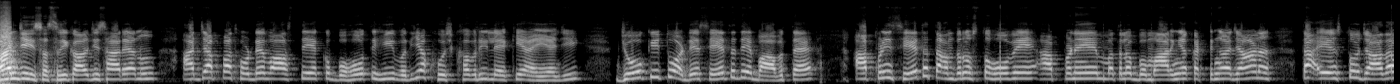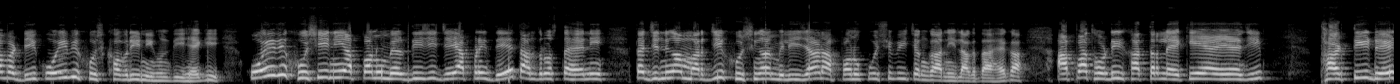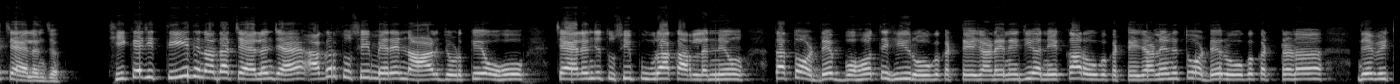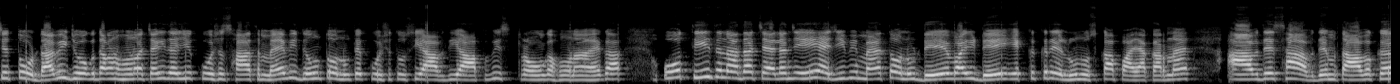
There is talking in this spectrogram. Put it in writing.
ਹਾਂਜੀ, ਸਤਿ ਸ੍ਰੀ ਅਕਾਲ ਜੀ ਸਾਰਿਆਂ ਨੂੰ। ਅੱਜ ਆਪਾਂ ਤੁਹਾਡੇ ਵਾਸਤੇ ਇੱਕ ਬਹੁਤ ਹੀ ਵਧੀਆ ਖੁਸ਼ਖਬਰੀ ਲੈ ਕੇ ਆਏ ਹਾਂ ਜੀ, ਜੋ ਕਿ ਤੁਹਾਡੇ ਸਿਹਤ ਦੇ ਬਾਬਤ ਹੈ। ਆਪਣੀ ਸਿਹਤ ਤੰਦਰੁਸਤ ਹੋਵੇ, ਆਪਣੇ ਮਤਲਬ ਬਿਮਾਰੀਆਂ ਕੱਟੀਆਂ ਜਾਣ, ਤਾਂ ਇਸ ਤੋਂ ਜ਼ਿਆਦਾ ਵੱਡੀ ਕੋਈ ਵੀ ਖੁਸ਼ਖਬਰੀ ਨਹੀਂ ਹੁੰਦੀ ਹੈਗੀ। ਕੋਈ ਵੀ ਖੁਸ਼ੀ ਨਹੀਂ ਆਪਾਂ ਨੂੰ ਮਿਲਦੀ ਜੀ, ਜੇ ਆਪਣੀ ਦੇਹ ਤੰਦਰੁਸਤ ਹੈ ਨਹੀਂ, ਤਾਂ ਜਿੰਨੀਆਂ ਮਰਜ਼ੀ ਖੁਸ਼ੀਆਂ ਮਿਲੀ ਜਾਣ, ਆਪਾਂ ਨੂੰ ਕੁਝ ਵੀ ਚੰਗਾ ਨਹੀਂ ਲੱਗਦਾ ਹੈਗਾ। ਆਪਾਂ ਤੁਹਾਡੀ ਖਾਤਰ ਲੈ ਕੇ ਆਏ ਹਾਂ ਜੀ 30 ਡੇ ਚੈਲੰਜ ਠੀਕ ਹੈ ਜੀ 30 ਦਿਨਾਂ ਦਾ ਚੈਲੰਜ ਹੈ। ਅਗਰ ਤੁਸੀਂ ਮੇਰੇ ਨਾਲ ਜੁੜ ਕੇ ਉਹ ਚੈਲੰਜ ਤੁਸੀਂ ਪੂਰਾ ਕਰ ਲੈਂਦੇ ਹੋ, ਤਾਂ ਤੁਹਾਡੇ ਬਹੁਤ ਹੀ ਰੋਗ ਕੱਟੇ ਜਾਣੇ ਨੇ ਜੀ, ਅਨੇਕਾਂ ਰੋਗ ਕੱਟੇ ਜਾਣੇ ਨੇ। ਤੁਹਾਡੇ ਰੋਗ ਕੱਟਣ ਦੇ ਵਿੱਚ ਤੁਹਾਡਾ ਵੀ ਯੋਗਦਾਨ ਹੋਣਾ ਚਾਹੀਦਾ ਜੀ। ਕੁਝ ਸਾਥ ਮੈਂ ਵੀ ਦਊਂ ਤੁਹਾਨੂੰ ਤੇ ਕੁਝ ਤੁਸੀਂ ਆਪਦੀ ਆਪ ਵੀ ਸਟਰੋਂਗ ਹੋਣਾ ਹੈਗਾ। ਉਹ 30 ਦਿਨਾਂ ਦਾ ਚੈਲੰਜ ਇਹ ਹੈ ਜੀ ਵੀ ਮੈਂ ਤੁਹਾਨੂੰ ਡੇ ਬਾਈ ਡੇ ਇੱਕ ਘਰੇਲੂ ਨੁਸਖਾ ਪਾਇਆ ਕਰਨਾ ਹੈ। ਆਪਦੇ ਹਿਸਾਬ ਦੇ ਮੁਤਾਬਕ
